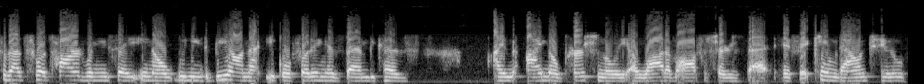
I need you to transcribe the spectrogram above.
So that's what's hard when you say, you know, we need to be on that equal footing as them because I, I know personally a lot of officers that if it came down to,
